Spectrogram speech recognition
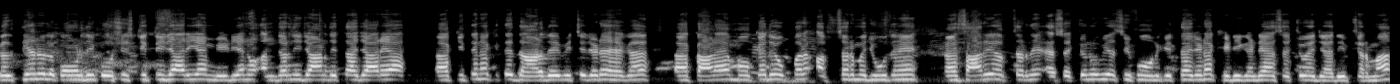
ਗਲਤੀਆਂ ਨੂੰ ਲੁਕਾਉਣ ਦੀ ਕੋਸ਼ਿਸ਼ ਕੀਤੀ ਜਾ ਰਹੀ ਹੈ ਮੀਡੀਆ ਨੂੰ ਅੰਦਰ ਨਹੀਂ ਜਾਣ ਦਿੱਤਾ ਜਾ ਰਿਹਾ। ਕਿਤੇ ਨਾ ਕਿਤੇ ਦਾਲ ਦੇ ਵਿੱਚ ਜਿਹੜਾ ਹੈਗਾ ਕਾਲਾ ਹੈ। ਮੌਕੇ ਦੇ ਉੱਪਰ ਅਫਸਰ ਮੌਜੂਦ ਨੇ। ਸਾਰੇ ਅਫਸਰ ਨੇ। ਐਸਐਚਓ ਨੂੰ ਵੀ ਅਸੀਂ ਫੋਨ ਕੀਤਾ ਜਿਹੜਾ ਖੇੜੀ ਗੰਡਿਆ ਐਸਐਚਓ ਹੈ, ਜੈਦੀਪ ਸ਼ਰਮਾ।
